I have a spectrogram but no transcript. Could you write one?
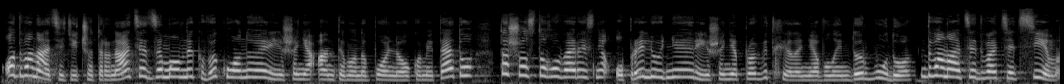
О 12.14 замовник виконує рішення антимонопольного комітету та 6 вересня оприлюднює рішення про відхилення Волинь-Дорбуду. 12.27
